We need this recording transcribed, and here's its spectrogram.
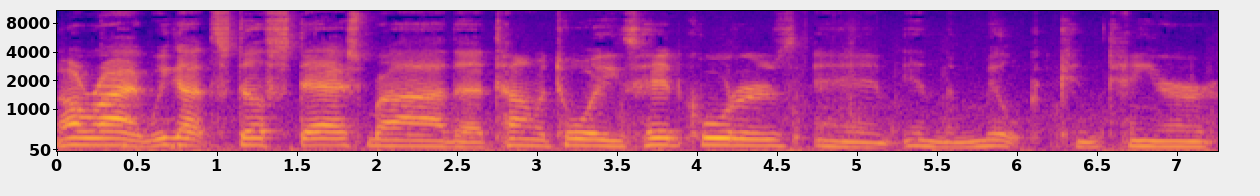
All right, we got stuff stashed by the Tomatoys headquarters and in the milk container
